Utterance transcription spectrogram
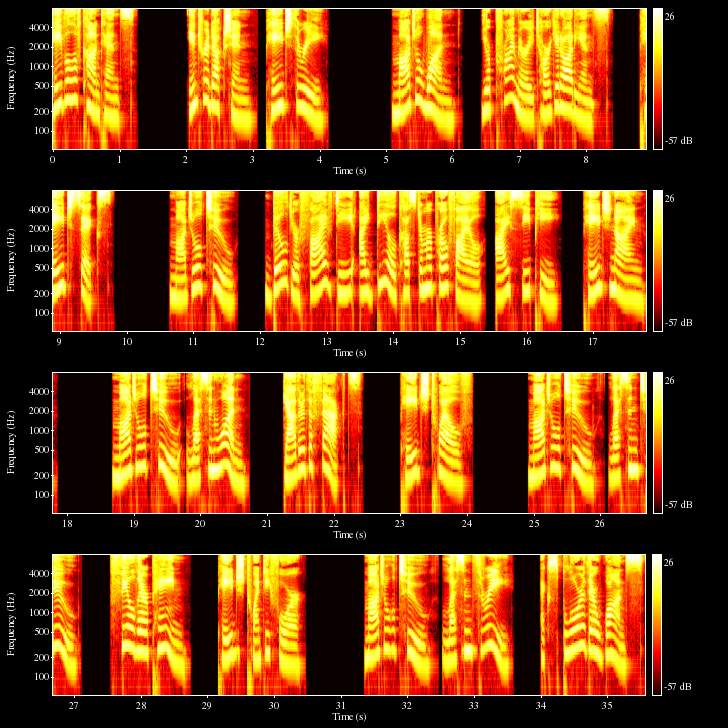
Table of Contents Introduction, page 3. Module 1 Your Primary Target Audience, page 6. Module 2 Build Your 5D Ideal Customer Profile, ICP, page 9. Module 2, Lesson 1 Gather the Facts, page 12. Module 2, Lesson 2 Feel Their Pain, page 24. Module 2, Lesson 3 Explore Their Wants,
